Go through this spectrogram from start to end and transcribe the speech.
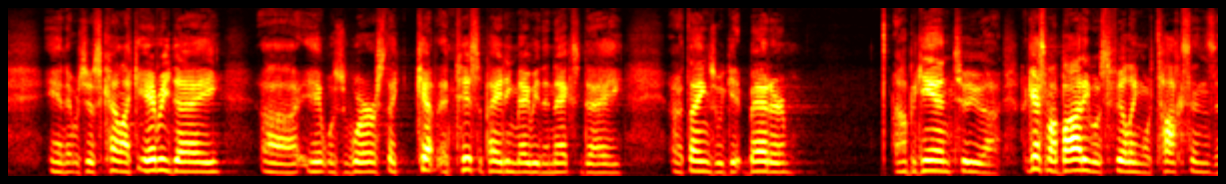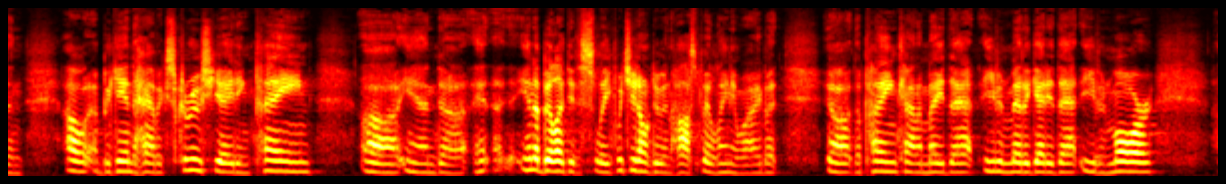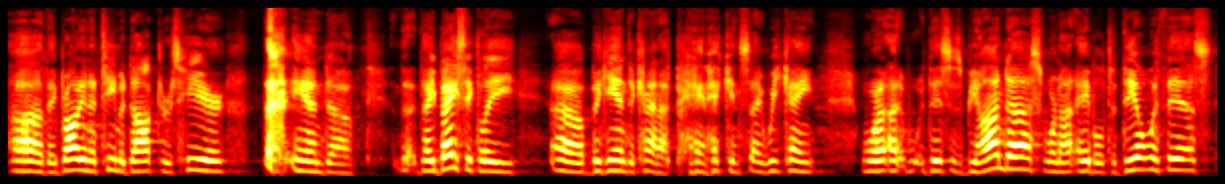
and it was just kind of like every day uh, it was worse. They kept anticipating maybe the next day uh, things would get better. I began to, uh, I guess my body was filling with toxins, and I began to have excruciating pain. Uh, and uh, inability to sleep, which you don't do in the hospital anyway, but uh, the pain kind of made that, even mitigated that even more. Uh, they brought in a team of doctors here, and uh, they basically uh, began to kind of panic and say, "We can't. Uh, this is beyond us. We're not able to deal with this.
